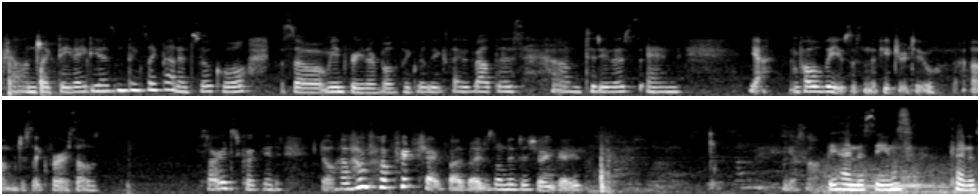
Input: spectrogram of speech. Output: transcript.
challenge like date ideas and things like that and it's so cool. So me and Farid are both like really excited about this, um, to do this and yeah, and probably use this in the future too, um, just like for ourselves. Sorry it's crooked, don't have a proper tripod but I just wanted to show you guys. I guess not. Behind the scenes, kind of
